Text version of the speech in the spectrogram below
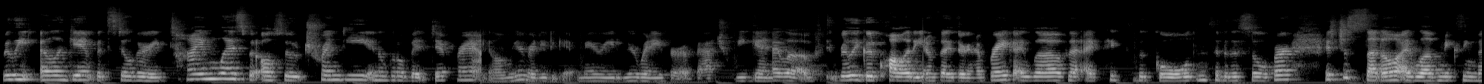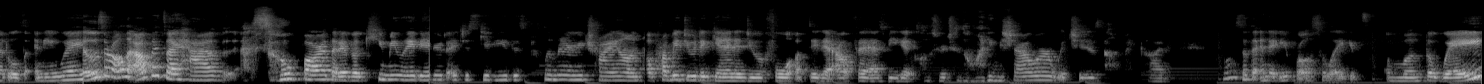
really elegant, but still very timeless, but also trendy and a little bit different. We are ready to get married. We're ready for a batch weekend. I love really good quality. I don't feel like they're gonna break. I love that I picked the gold instead of the silver. It's just subtle. I love mixing metals anyway. Those are all the outfits I have so far that I've accumulated. I just give you this preliminary try on. I'll probably do it again and do a full updated outfit as we get closer to the wedding shower, which is, oh my God, almost at the end of April, so like it's a month away.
